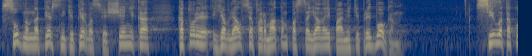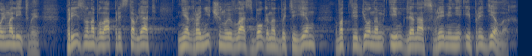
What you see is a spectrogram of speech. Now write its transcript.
в судном наперстнике первосвященника, который являлся форматом постоянной памяти пред Богом. Сила такой молитвы призвана была представлять неограниченную власть Бога над бытием в отведенном им для нас времени и пределах.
